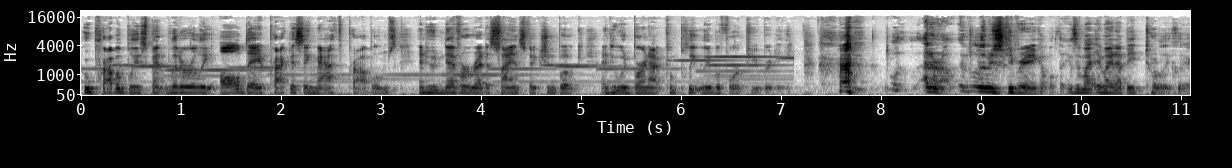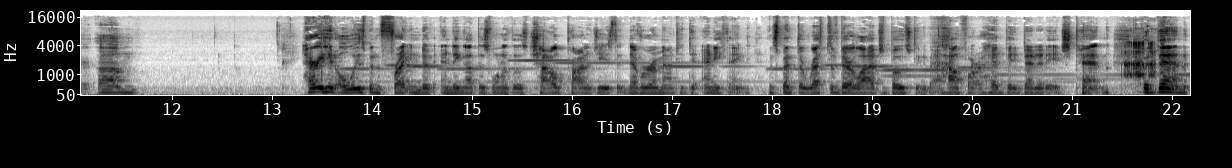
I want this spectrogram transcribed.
who probably spent literally all day practicing math problems and who never read a science fiction book and who would burn out completely before puberty. I don't know. Let me just keep reading a couple things. It might it might not be totally clear. Um, Harry had always been frightened of ending up as one of those child prodigies that never amounted to anything and spent the rest of their lives boasting about how far ahead they'd been at age 10. But then,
